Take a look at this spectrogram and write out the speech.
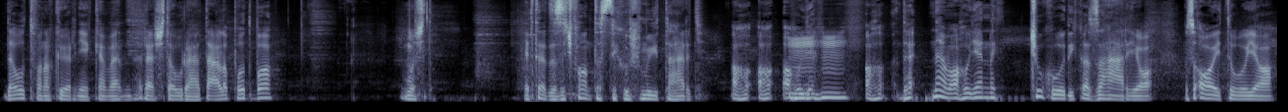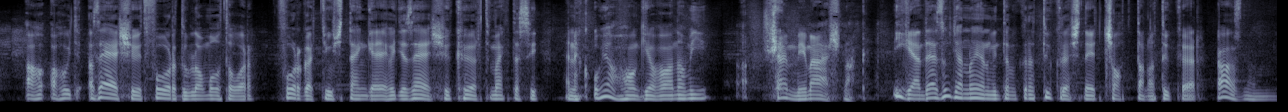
de ott van a környékemen restaurált állapotban. Most, érted, ez egy fantasztikus műtárgy. Ah, ah, ahogy, Mhm. ah, de nem, ahogy ennek csukódik a zárja, az ajtója, ah- ahogy az elsőt fordul a motor, forgattyús tengelye, hogy az első kört megteszi, ennek olyan hangja van, ami Semmi másnak. igen, de ez ugyanolyan, mint amikor a tükrösnél csattan a tükör. Az nem.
